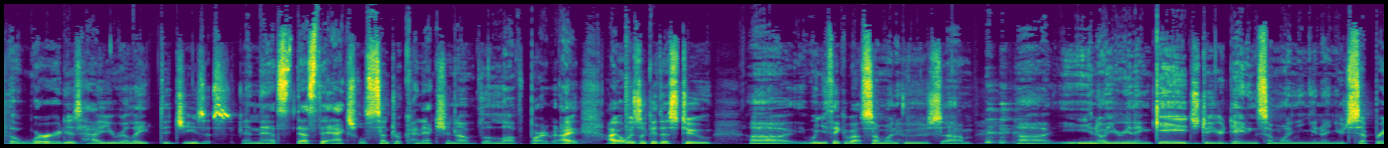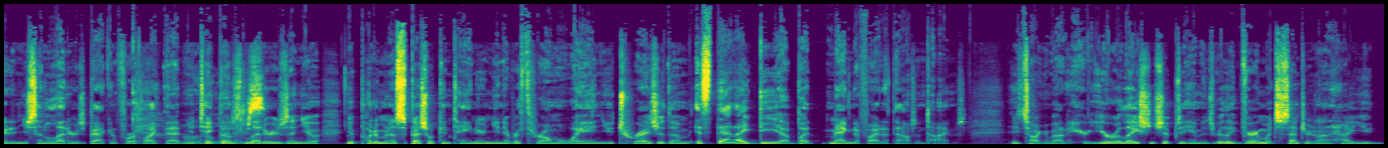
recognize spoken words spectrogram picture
the Word is how you relate to Jesus, and that's that's the actual central connection of the love part of it. I I always look at this too uh, when you think about someone who's um, uh, you know you're either engaged or you're dating someone, you know, and you're separated, and you send letters back and forth like that, and you Oh, the take those letters. letters and you you put them in a special container and you never throw them away and you treasure them. It's that idea, but magnified a thousand times. He's talking about here. Your relationship to him is really very much centered on how you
